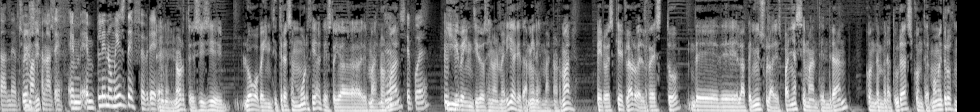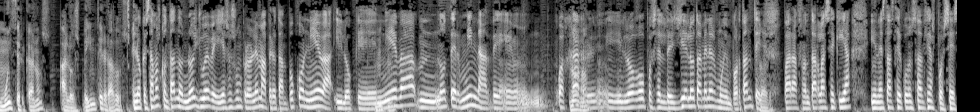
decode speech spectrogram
Santander, tú Sí, sí. imagínate, en, en pleno mes de febrero. En el norte, sí, sí. Luego 23 en Murcia, que esto ya es más normal. ¿Eh? Se puede. Y 22 en Almería, que también es más normal. Pero es que, claro, el resto de, de la península de España se mantendrán con temperaturas, con termómetros muy cercanos a los 20 grados. Lo que estamos contando no llueve y eso es un problema, pero tampoco nieva y lo que nieva mm, no termina de mm, cuajar No, y luego pues el deshielo también es muy importante Claro. para afrontar la sequía y en estas circunstancias pues es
